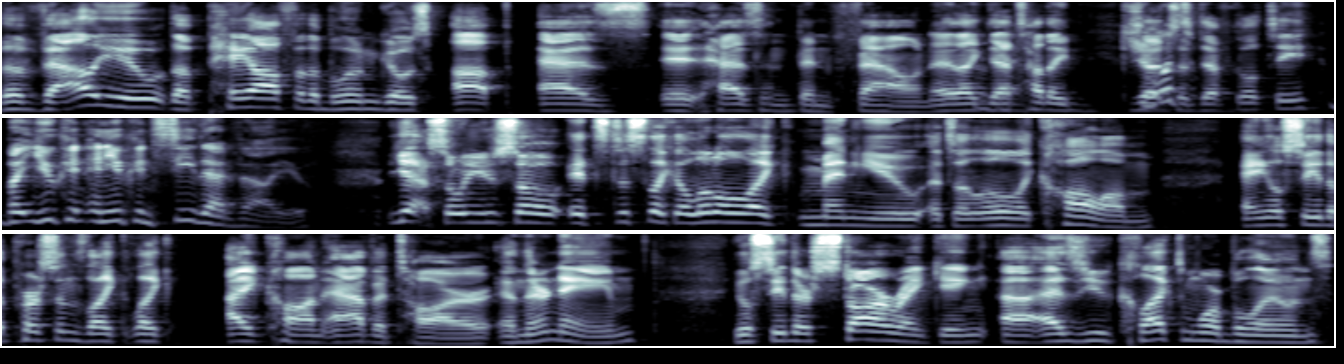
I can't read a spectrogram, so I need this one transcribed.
the value, the payoff of the balloon goes up as it hasn't been found. Like that's how they judge what's- the difficulty. But you can and you can see that value. Yeah, so when you so it's just like a little like menu, it's a little like column, and you'll see the person's like like icon avatar and their name. You'll see their star ranking uh, as you collect more balloons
